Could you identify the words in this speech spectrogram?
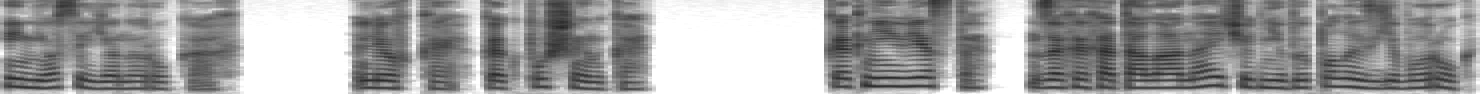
и нес ее на руках. Легкая, как пушинка. «Как невеста», — захохотала она и чуть не выпала из его рук,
